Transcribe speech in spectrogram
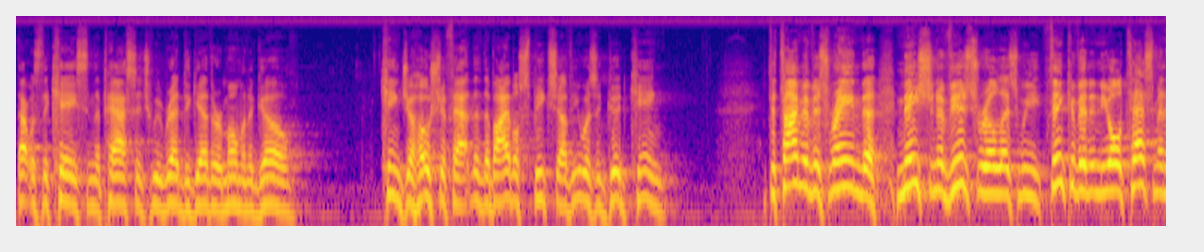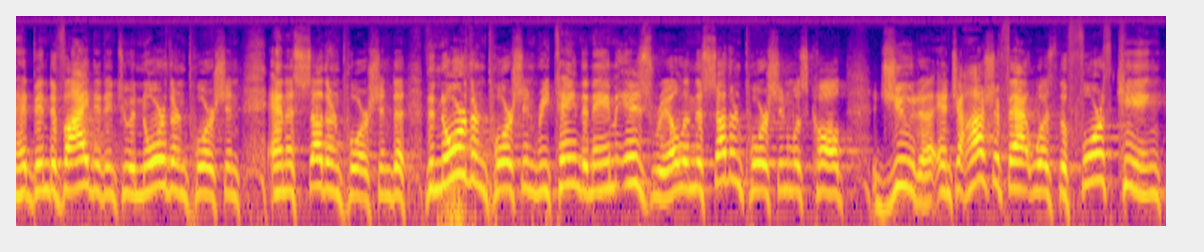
That was the case in the passage we read together a moment ago. King Jehoshaphat, that the Bible speaks of, he was a good king. At the time of his reign, the nation of Israel, as we think of it in the Old Testament, had been divided into a northern portion and a southern portion. The, the northern portion retained the name Israel, and the southern portion was called Judah. And Jehoshaphat was the fourth king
